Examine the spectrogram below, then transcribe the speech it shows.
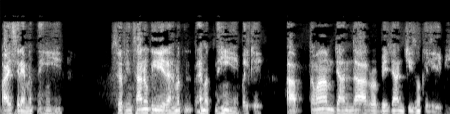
باعث رحمت نہیں ہے صرف انسانوں کے لیے رحمت رحمت نہیں ہے، بلکہ آپ تمام جاندار اور بے جان چیزوں کے لیے بھی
